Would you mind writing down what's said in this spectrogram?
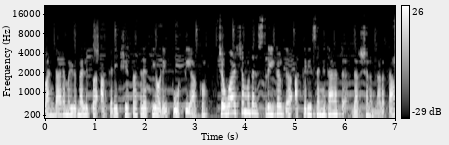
ഭണ്ഡാരം എഴുന്നള്ളിപ്പ് അക്കരെ ക്ഷേത്രത്തിലെത്തിയോടെ പൂർത്തിയാക്കും. ചൊവ്വാഴ്ച മുതൽ സ്ത്രീകൾക്ക് അക്കരെ സന്നിധാനത്ത് ദർശനം നടത്താം.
